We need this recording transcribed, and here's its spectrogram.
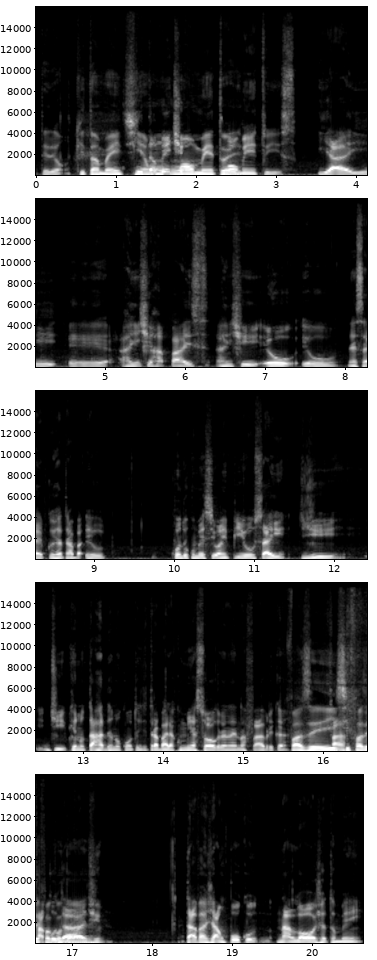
entendeu? tinha- que também tinha, um- também um, tinha aumento um aí. aumento isso. E aí, é, a gente, rapaz, a gente, eu, eu nessa época eu já trabalhei, eu, quando eu comecei o AMP, eu saí de, de, porque eu não tava dando conta de trabalhar com minha sogra, né, na fábrica. Fazer isso fa- e fazer faculdade. Tava já um pouco na loja também.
